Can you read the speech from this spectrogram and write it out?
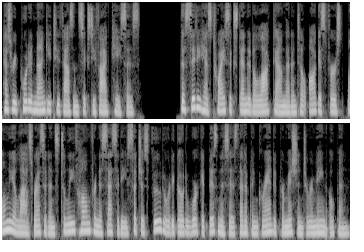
has reported 92,065 cases. The city has twice extended a lockdown that until August 1 only allows residents to leave home for necessities such as food or to go to work at businesses that have been granted permission to remain open.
